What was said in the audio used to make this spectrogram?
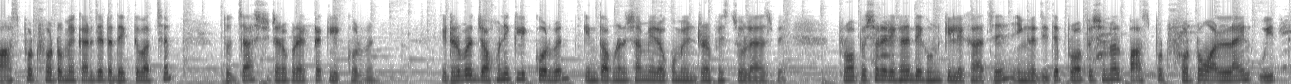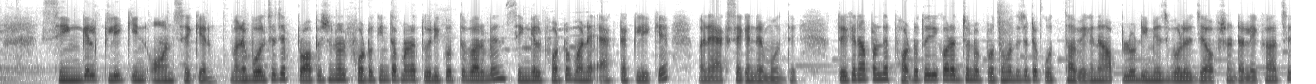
পাসপোর্ট ফটো মেকার যেটা দেখতে পাচ্ছেন, তো জাস্ট এটার উপরে একটা ক্লিক করবেন। এটার উপরে যখনই ক্লিক করবেন, কিন্তু আপনাদের সামনে এরকম ইন্টারফেস চলে আসবে। প্রফেশনাল এখানে দেখুন কি লেখা আছে, ইংরেজিতে professional passport photo online with single click in one second মানে বলছে যে প্রফেশনাল ফটো কিন্তু আপনারা তৈরি করতে পারবেন সিঙ্গেল ফটো মানে একটা ক্লিকে মানে এক সেকেন্ডের মধ্যে। তো এখানে আপনাদের ফটো তৈরি করার জন্য প্রথমত যেটা করতে হবে, এখানে আপলোড ইমেজ বলে যে অপশানটা লেখা আছে,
